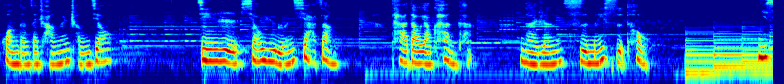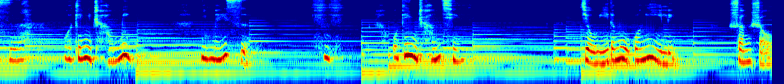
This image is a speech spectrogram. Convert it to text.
晃荡在长安城郊。今日萧玉伦下葬，他倒要看看，那人死没死透。你死，我给你偿命；你没死，哼，我给你偿情。九姨的目光一凛，双手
